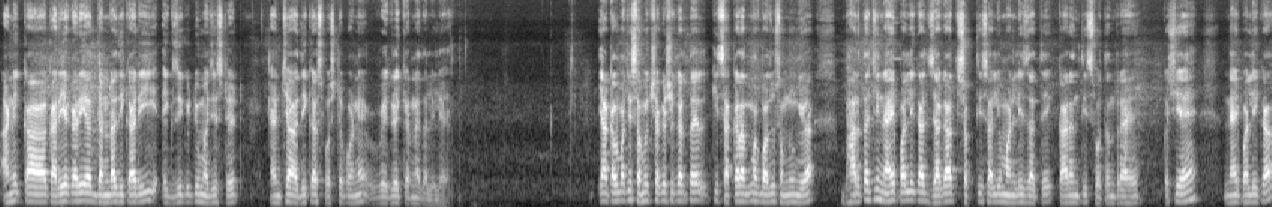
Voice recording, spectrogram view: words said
आणि का कार्यकारी दंडाधिकारी एक्झिक्युटिव्ह मॅजिस्ट्रेट यांच्या अधिकार स्पष्टपणे वेगळे करण्यात आलेले आहेत. या कलमाची समीक्षा कशी करता येईल की सकारात्मक बाजू समजून घेऊया. भारताची न्यायपालिका जगात शक्तिशाली मानली जाते कारण ती स्वतंत्र आहे. कशी आहे? न्यायपालिका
